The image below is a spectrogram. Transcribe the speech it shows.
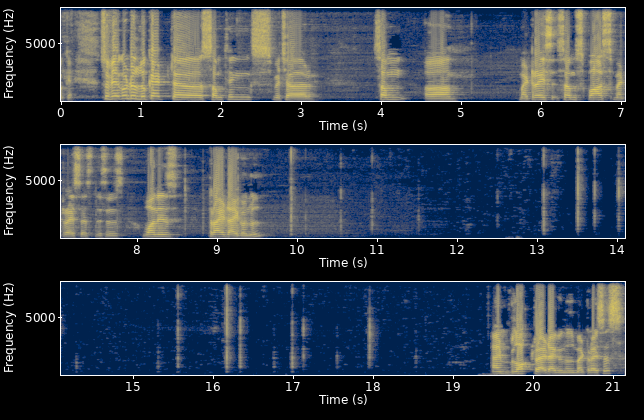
okay. So we are going to look at uh, some things which are some uh, matrices, some sparse matrices this is one is tridiagonal and block tridiagonal matrices.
